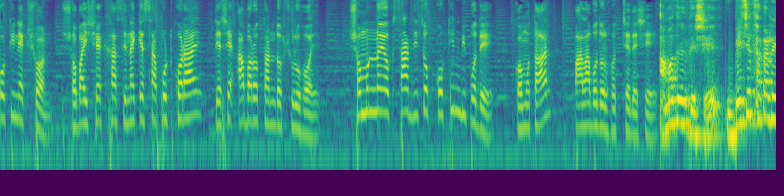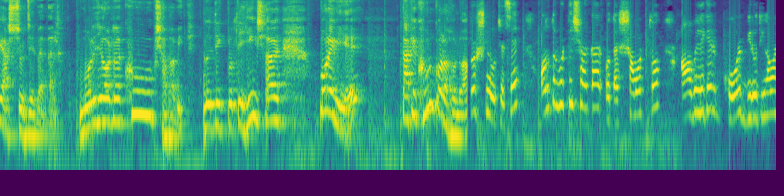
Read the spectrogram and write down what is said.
কঠিন অ্যাকশন সবাই শেখ হাসিনাকে সাপোর্ট করায় দেশে আবারও তাণ্ডব শুরু হয়। সমন্বয়ক সার্জিসও কঠিন বিপদে। ক্ষমতার পালাবদল হচ্ছে দেশে। আমাদের দেশে বেঁচে থাকাটাই আশ্চর্যের ব্যাপার। মরে যাওয়াটা খুব স্বাভাবিক। নৈতিক প্রতিহিংসায় পড়ে গিয়ে তাকে খুন করা হলো। প্রশ্ন উঠেছে অন্তর্বর্তী সরকার ও তার সমর্থক আওয়ামী লীগের ঘোর বিরোধী হওয়া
